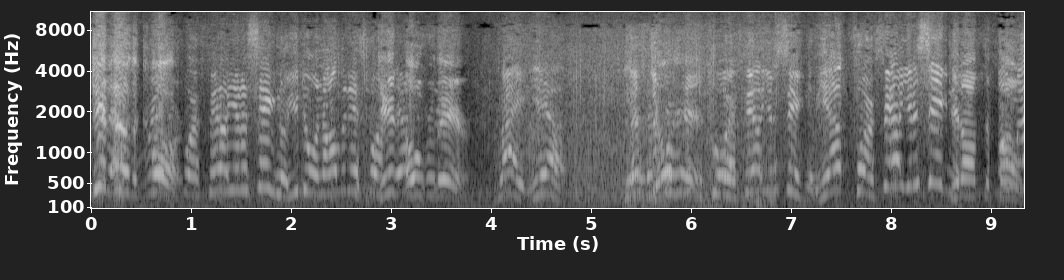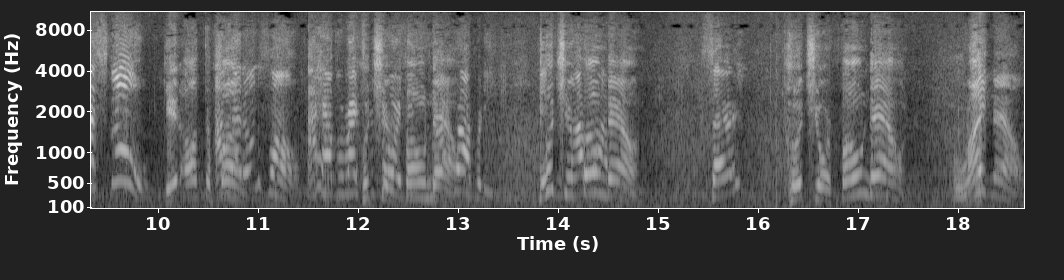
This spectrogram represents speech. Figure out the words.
Get out of the Really, car. for a failure to signal. You're doing all of this for Get failure? over there. Right, yeah. Let's do Go ahead. For a failure to signal. Yep, for a failure to signal. Get off the phone. On phone. my school. Get off the phone. I'm not on the phone. I have a right Put to your record. phone this is down. My property. This Put your phone property. down. Sir? Put your phone down. Right now.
